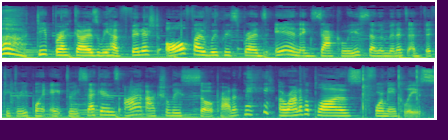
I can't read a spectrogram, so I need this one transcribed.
deep breath guys, we have finished all five weekly spreads in exactly 7 minutes and 53.83 seconds. I'm actually so proud of me. a round of applause for me, please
